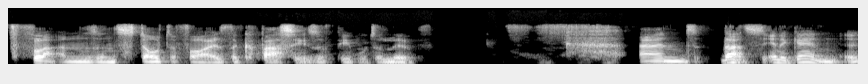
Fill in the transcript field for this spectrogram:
flattens and stultifies the capacities of people to live. And that's and again uh,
